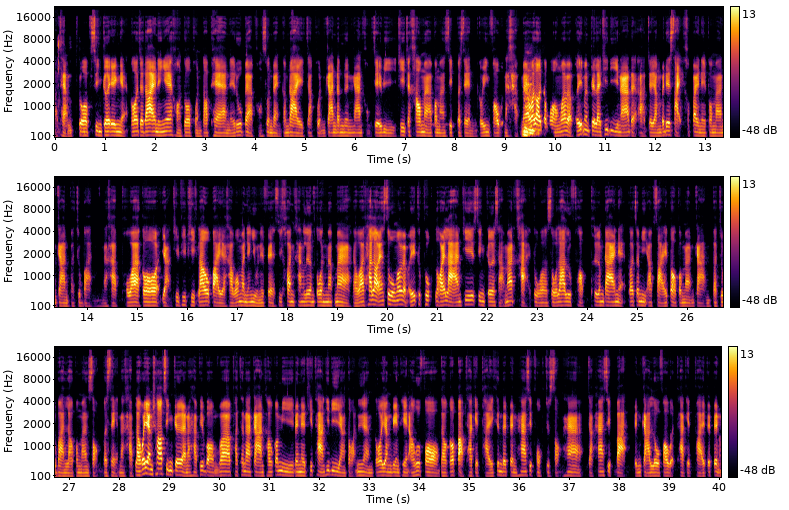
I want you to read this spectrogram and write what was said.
แถมตัวซิงเกอร์เองเนี่ยก็จะได้ในแง่ของตัวผลตอบแทนในรูปแบบของส่วนแบ่งกำไร จากผลการดำเนินงานของ JV ที่จะเข้ามาประมาณ 10% going forward นะครับแม้ว่าเราจะมองว่าแบบเอ้ยมันเป็นอะไรที่ดีนะ แต่อาจจะยังไม่ได้ใส่เข้าไปในประมาณการปัจจุบันนะครับ เพราะว่าก็อย่างที่พี่พีคเล่าไปอะครับว่ามันยังอยู่ในเฟสที่ค่อนข้างเริ่มต้นมากๆ แต่ว่าถ้าเราแอดซูมว่าแบบเอ้ยทุกๆร้อยล้านที่ซิงเกอร์สามารถขายตัวโซลารูฟท็อปเพิ่มได้เนี่ยก็จะมีอัพไซด์ต่อประมาณการปัจจุบันเราประมาณ2%นะครับเราก็ยังชอบซิงเกอร์นะครับพี่บอมว่าพัฒนาการเขาก็มีเป็นในทิศทางที่ดีอย่างต่อเนื่อง ก็ยังเบนเทนเอาเ r อร์ฟอร์มแล้วก็ปรับ Target Price ขึ้นไปเป็น 56.25 จาก 50 บาท เป็นการ low forward target price ไปเป็น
